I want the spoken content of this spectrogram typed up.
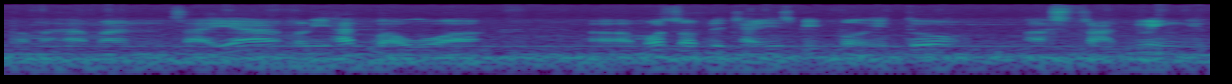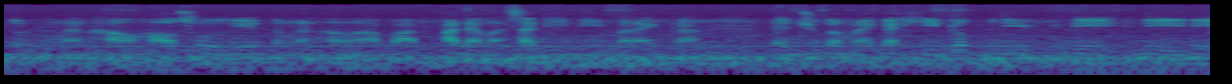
pemahaman saya melihat bahwa uh, most of the Chinese people itu uh, struggling gitu dengan hal-hal sulit dengan hal apa pada masa dini mereka. Dan juga mereka hidup di, di, di, di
